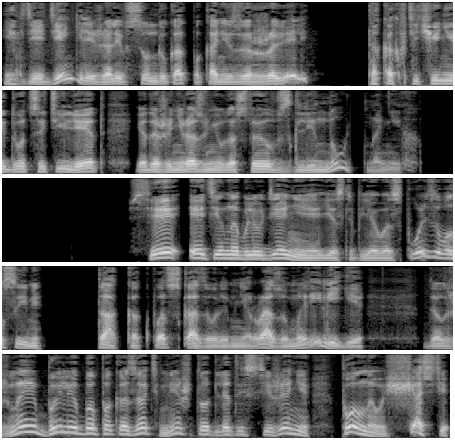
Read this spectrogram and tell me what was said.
и где деньги лежали в сундуках, пока не заржавели, так как в течение двадцати лет я даже ни разу не удостоил взглянуть на них. Все эти наблюдения, если б я воспользовался ими так, как подсказывали мне разум и религия, — должны были бы показать мне, что для достижения полного счастья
